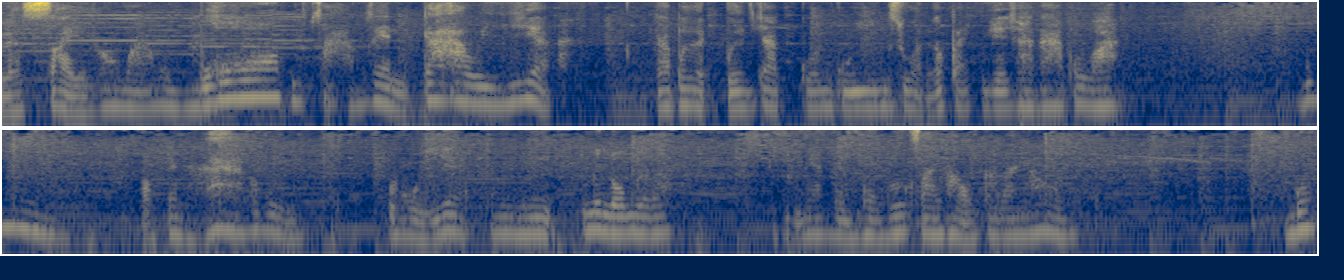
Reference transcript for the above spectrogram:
แล้วใส่เข้ามาบอมสามแสนเก้าเหี้ยระเบิดปืนจากกวนกูยิงสวนเข้าไปกูจะชนะปะวะบุ้มสองเป็นห้าครับผมโอ้โหเหี้ยมันไม่ล้มเลยวะแม่ผมผมลูกไฟเผากลับไปแล้วบุ้ม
